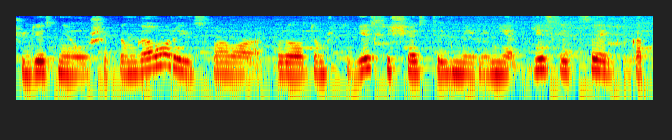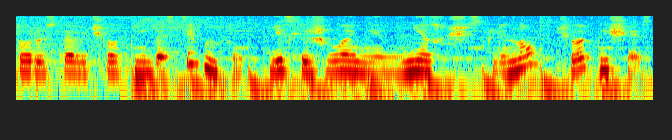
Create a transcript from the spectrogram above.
Чудесные у Шопенгауэра есть слова, говорил о том, что если счастья в мире нет, если цель, которую ставит человек, не достигнута, если желание не осуществлено, человек несчастен.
